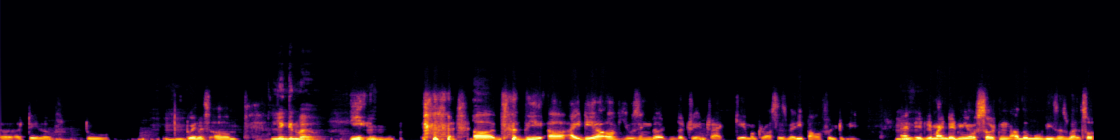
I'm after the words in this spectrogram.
uh, A Tale of Two Mhm. Twins. Um, Link in bio. he, Mhm. uh, the, the uh, idea of using the the train track came across as very powerful to me, and Mhm. it reminded me of certain other movies as well. So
